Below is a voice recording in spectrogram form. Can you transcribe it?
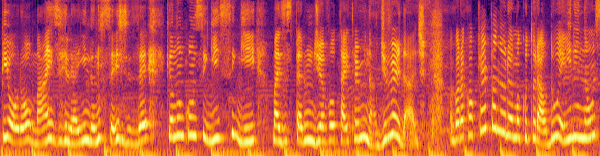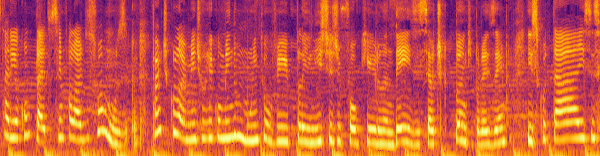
piorou mais ele ainda, não sei dizer, que eu não consegui seguir, mas espero um dia voltar e terminar, de verdade. Agora, qualquer panorama cultural do Aine não estaria completo sem falar de sua música. Particularmente, eu recomendo muito ouvir playlists de folk irlandês e Celtic Punk, por exemplo, e escutar esses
